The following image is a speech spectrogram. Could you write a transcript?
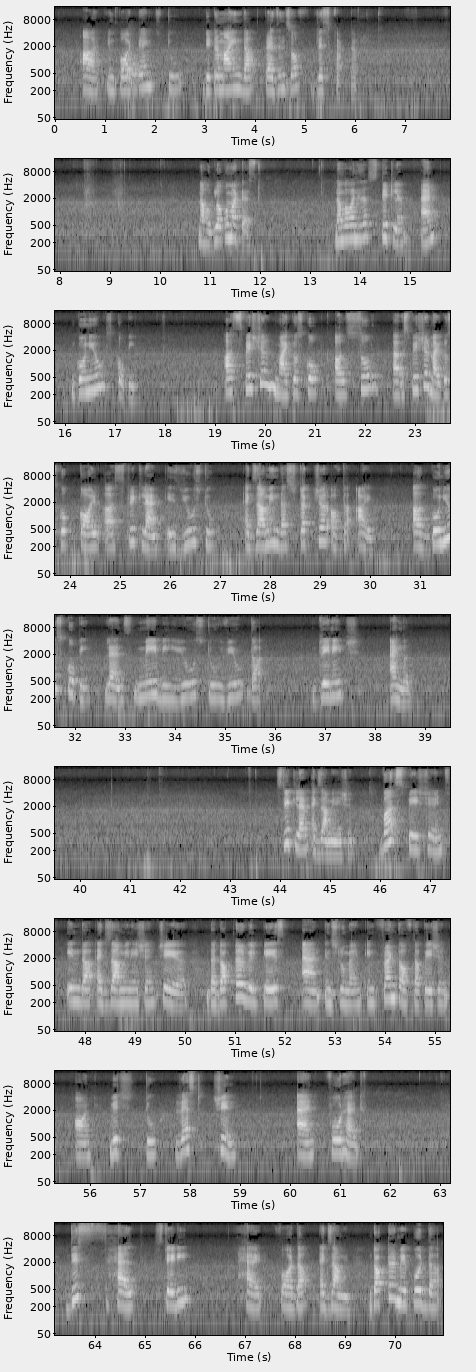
are important to determine the presence of risk factor. Now, glaucoma test. Number one is a slit lamp and gonioscopy. A special microscope, also a special microscope called a slit lamp, is used to examine the structure of the eye. A gonioscopy lens may be used to view the drainage angle. Slit lamp examination. Once patients in the examination chair, the doctor will place an instrument in front of the patient on which to rest chin and forehead. This help steady head for the examine. Doctor may put the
